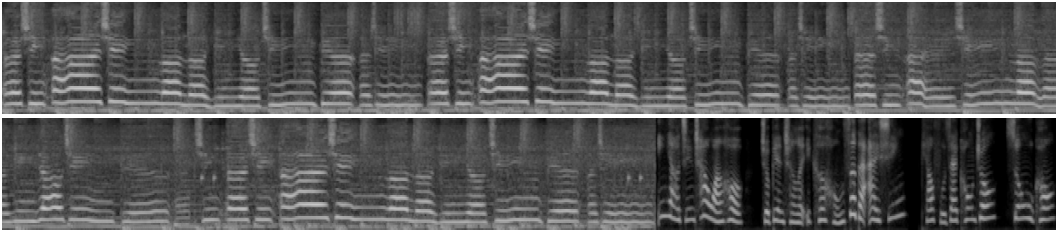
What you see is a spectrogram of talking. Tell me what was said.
爱心，爱心，啦啦云妖精变爱心。爱心，爱心，啦啦云妖精变爱心。爱心，爱心，啦啦云妖精变爱心。爱心，爱心，啦啦云妖精变爱心。阴妖精唱完后，就变成了一颗红色的爱心，漂浮在空中。孙悟空。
